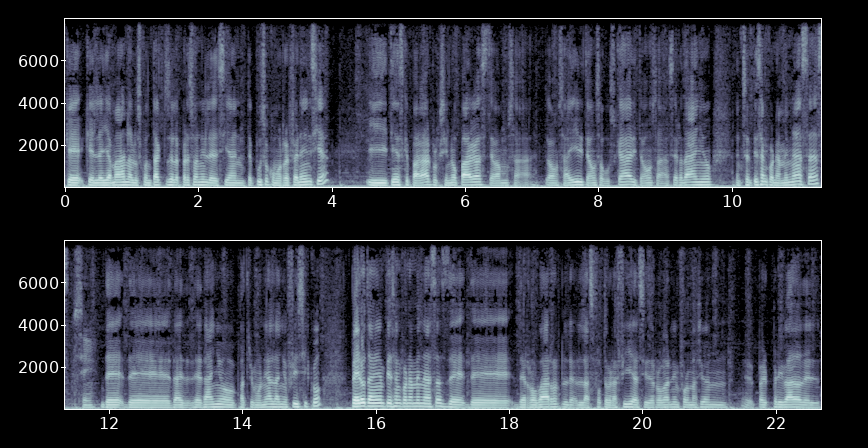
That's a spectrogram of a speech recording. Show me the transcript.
Que, que le llamaban a los contactos de la persona y le decían, te puso como referencia y tienes que pagar porque si no pagas te vamos a vamos a ir y te vamos a buscar y te vamos a hacer daño entonces empiezan con amenazas de, de, daño patrimonial daño físico pero también empiezan con amenazas de, de, robar las fotografías y de robar la información eh, privada del,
